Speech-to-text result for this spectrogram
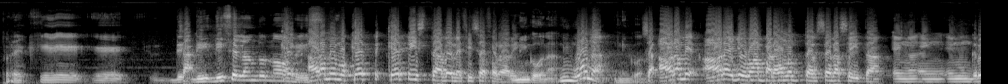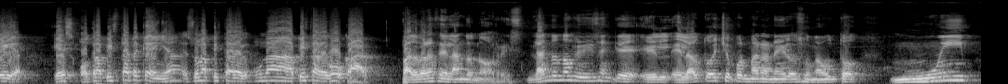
Pero es que eh, O sea, dice Lando ¿Qué- Norris. ahora mismo, ¿qué, qué pista beneficia a Ferrari? Ninguna. Ninguna. Ninguna. O sea, ahora, ahora ellos van para una tercera cita en, en- en Hungría, que es otra pista pequeña, es una pista de, una pista de go-kart. Palabras de Lando Norris. Lando Norris dicen que el, auto hecho por Maranello es un auto muy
